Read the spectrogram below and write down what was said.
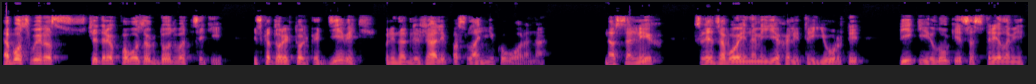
Босс вырос четырех повозок до двадцати, из которых только девять принадлежали посланнику Ворона. На остальных вслед за воинами ехали три юрты, пики и луки со стрелами,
